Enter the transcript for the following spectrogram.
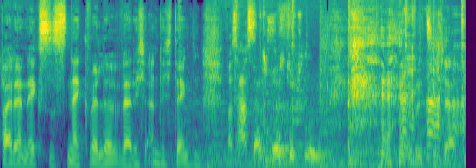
Bei der nächsten Snackwelle werde ich an dich denken. Was hast das du? wirst du tun. Mit Sicherheit.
